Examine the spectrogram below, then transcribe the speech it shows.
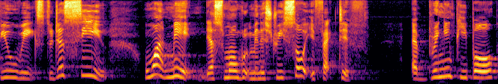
few weeks to just see what made their small group ministry so effective at bringing people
